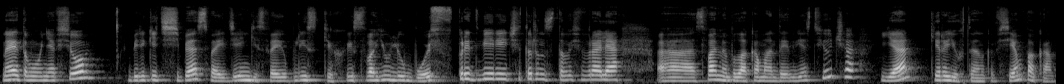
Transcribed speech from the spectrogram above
На этом у меня все. Берегите себя, свои деньги, своих близких и свою любовь в преддверии 14 февраля. Э, с вами была команда Invest Future. Я Кира Юхтенко. Всем пока.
